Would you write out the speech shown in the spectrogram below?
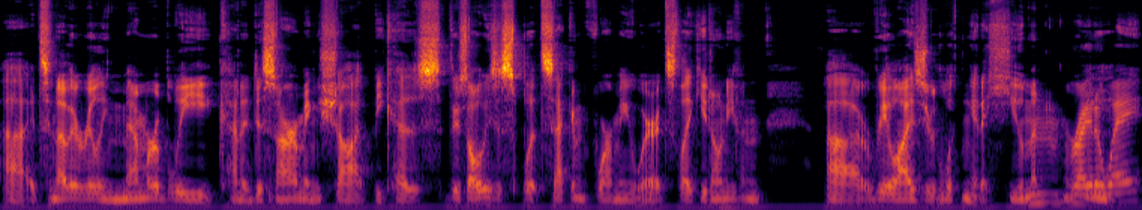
uh, it's another really memorably kind of disarming shot because there's always a split second for me where it's like you don't even uh, realize you're looking at a human right mm. away.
